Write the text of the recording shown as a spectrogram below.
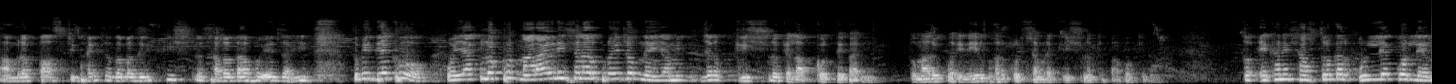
আমরা পাঁচটি ভাই আমাদের কৃষ্ণ ছাড়া হয়ে যাই। তুমি দেখো, ওই এক লক্ষ নারায়ণী সেনার প্রয়োজন নেই, আমি যেন কৃষ্ণকে লাভ করতে পারি। তোমার উপরে নির্ভর করছে আমরা কৃষ্ণকে পাবো কিনা। তো এখানে শাস্ত্রকার উল্লেখ করলেন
